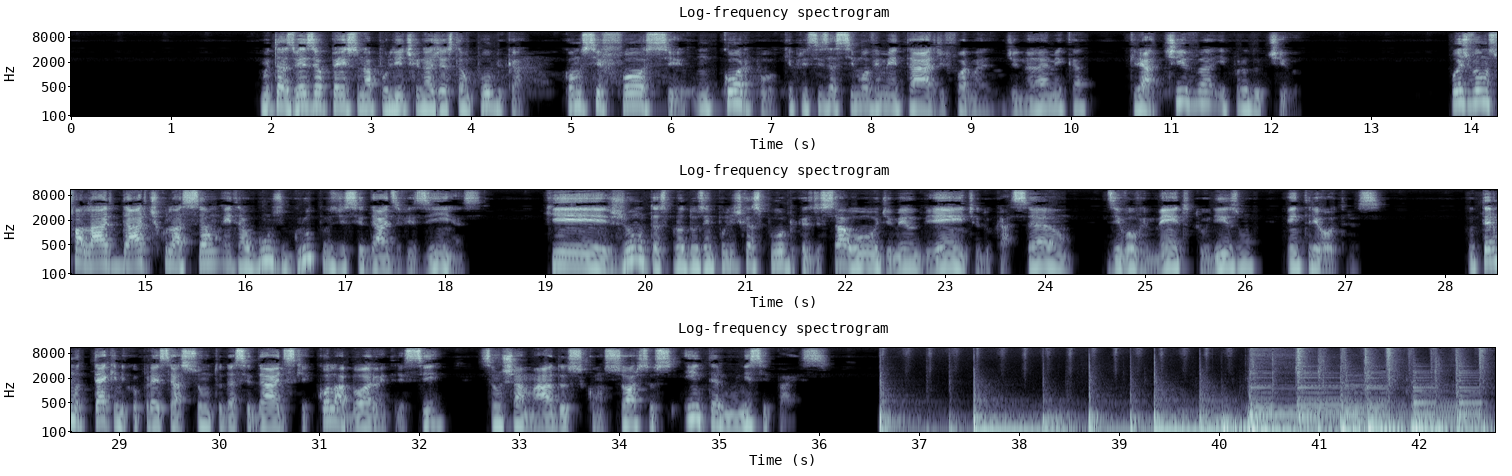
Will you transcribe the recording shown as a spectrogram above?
Muitas vezes eu penso na política e na gestão pública como se fosse um corpo que precisa se movimentar de forma dinâmica, criativa e produtiva. Hoje vamos falar da articulação entre alguns grupos de cidades vizinhas que juntas produzem políticas públicas de saúde, meio ambiente, educação, desenvolvimento, turismo, entre outras. O termo técnico para esse assunto das cidades que colaboram entre si são chamados consórcios intermunicipais.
